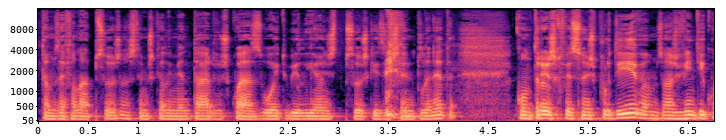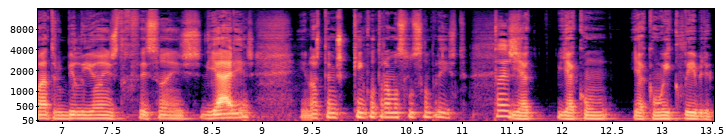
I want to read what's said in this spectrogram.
estamos a falar de pessoas, nós temos que alimentar os quase 8 bilhões de pessoas que existem no planeta com três refeições por dia, vamos aos 24 bilhões de refeições diárias e nós temos que encontrar uma solução para isto. Pois. E, é, e, é com, e é com equilíbrio.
